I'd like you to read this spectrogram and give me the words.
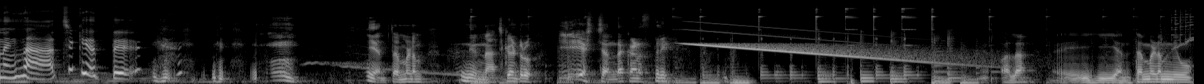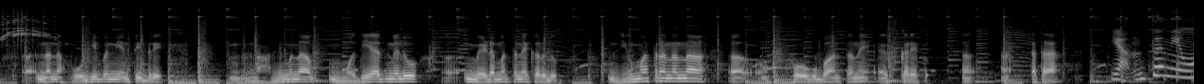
ನಂಗೆ ನಾಚಿಕೆ ಅತ್ತೆ. ಎಂತ ಮೇಡಮ್ ನೀವು ನಾಚ್ಕೊಂಡ್ರು ಎಷ್ಟು ಚಂದ ಕಾಣಿಸ್ತ್ರಿ. ಅಲ್ಲ ಎಂತ ಮೇಡಮ್ ನೀವು? ನನ್ನ ಹೋಗಿ ಬನ್ನಿ ಅಂತಿದ್ರಿ. ನಾನು ನಿಮ್ಮನ್ನು ಮದುವೆ ಆದಮೇಲೂ ಮೇಡಮ್ ಅಂತಲೇ ಕರೆದು, ನೀವು ಮಾತ್ರ ನನ್ನ ಹೋಗು ಬಾ ಅಂತಲೇ ಕರೆಯಕು ಅತ ಎಂತ ನೀವು?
